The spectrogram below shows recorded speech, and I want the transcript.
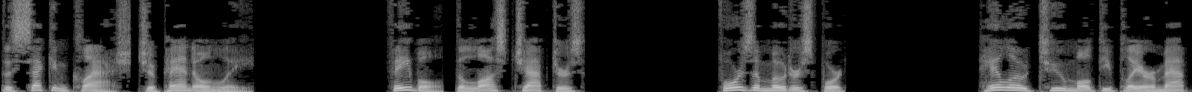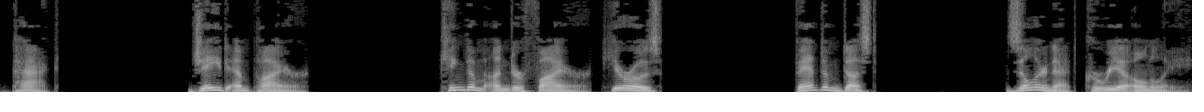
The Second Clash Japan only. Fable The Lost Chapters. Forza Motorsport. Halo 2 Multiplayer Map Pack. Jade Empire. Kingdom Under Fire Heroes. Phantom Dust. Zillernet Korea only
